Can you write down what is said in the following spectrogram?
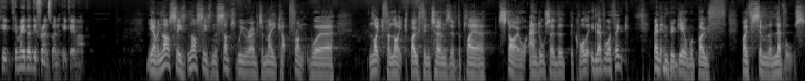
he, he made a difference when he came up. Yeah, I mean, last season, last season, the subs we were able to make up front were like for like, both in terms of the player style and also the, the quality level. I think Bennett and mm-hmm. Bugiel were both both similar levels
